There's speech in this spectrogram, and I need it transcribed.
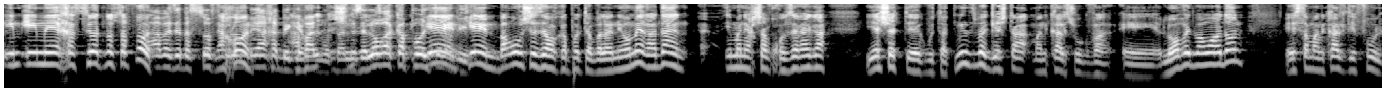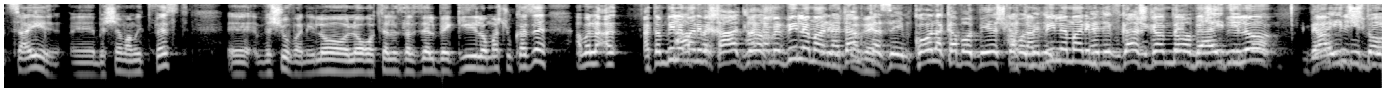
עם, עם אה, חסויות נוספות. אבל זה בסוף נכון, כולם ביחד בגירעונות ש... זה לא רק הפועל כן, תל אביב. כן ברור שזה רק הפועל אבל אני אומר עדיין אם אני עכשיו חוזר רגע יש את אה, קבוצת מינסברג יש את המנכ"ל שהוא כבר אה, לא עובד במועדון יש סמנכ"ל תפעול צעיר אה, בשם עמית פסט, אה, ושוב, אני לא, לא רוצה לזלזל בגיל או משהו כזה, אבל אה, אתה מבין למה אני מתכוון? לא אתה מבין למה אני מתכוון. בן אדם כזה, עם כל הכבוד, ויש כבוד. ונפגשתי איתו, והייתי איתו. והייתי איתו.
